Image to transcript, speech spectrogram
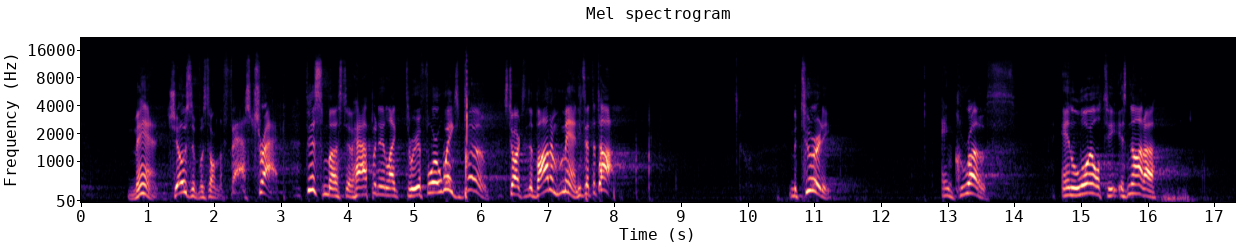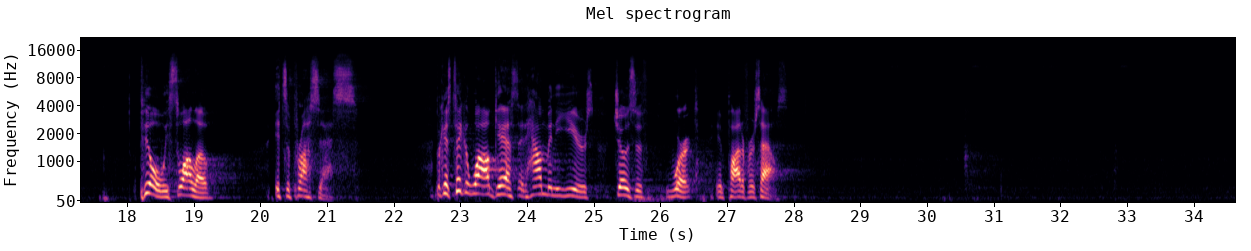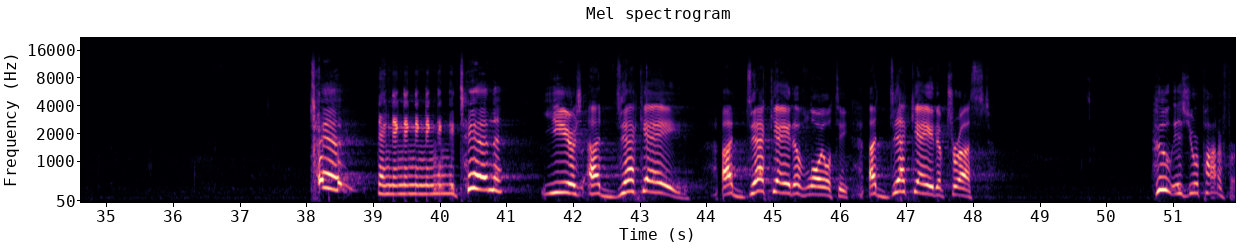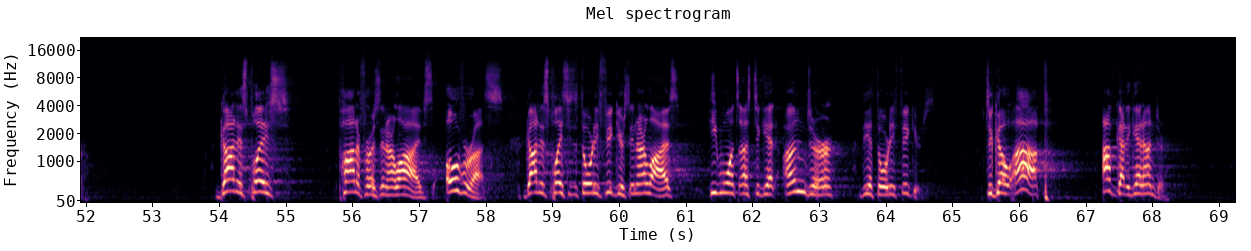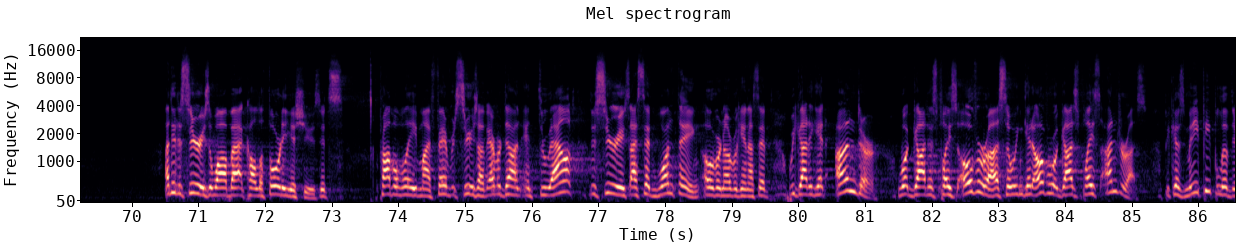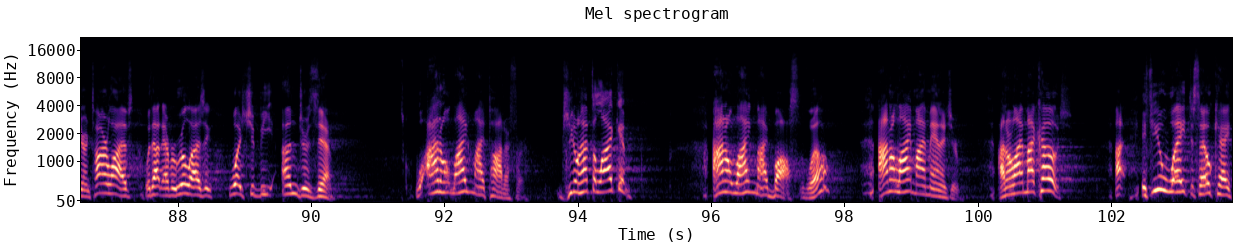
man, Joseph was on the fast track. This must have happened in like three or four weeks. Boom. Starts at the bottom, man, he's at the top. Maturity and growth and loyalty is not a pill we swallow, it's a process. Because take a wild guess at how many years Joseph worked in Potiphar's house. Ding, ding, ding, ding, ding, ding, ten years, a decade, a decade of loyalty, a decade of trust. Who is your Potiphar? God has placed Potiphar's in our lives over us. God has placed these authority figures in our lives. He wants us to get under the authority figures. To go up, I've got to get under. I did a series a while back called Authority Issues. It's probably my favorite series I've ever done. And throughout the series, I said one thing over and over again. I said, we got to get under what God has placed over us so we can get over what God's placed under us. Because many people live their entire lives without ever realizing what should be under them. Well, I don't like my Potiphar. You don't have to like him. I don't like my boss. Well, I don't like my manager. I don't like my coach. I, if you wait to say, okay,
